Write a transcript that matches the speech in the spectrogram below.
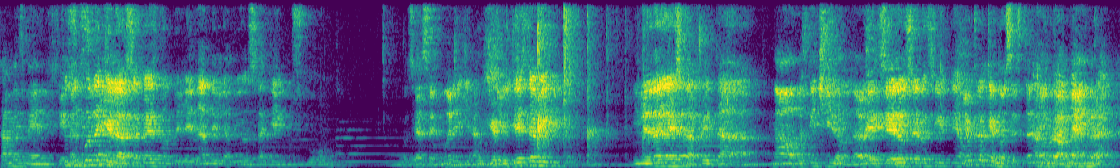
James Bond. Se supone que la saga es donde le dan el adiós a James Bond. O sea, se muere ya. Porque pues, ya está viejito. Y le da la estafeta a No, pues qué chido. La verdad El es que 007. Yo creo que nos están engañando.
